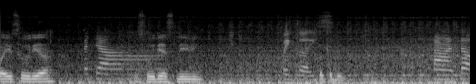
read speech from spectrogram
ബൈ സൂര്യ പറ്റാ സൂര്യ സ്ലീവിംഗ് ബൈ കാണാട്ടോ.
